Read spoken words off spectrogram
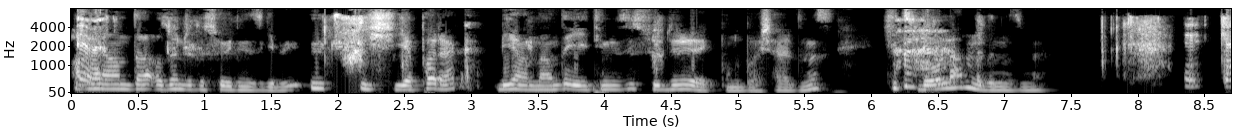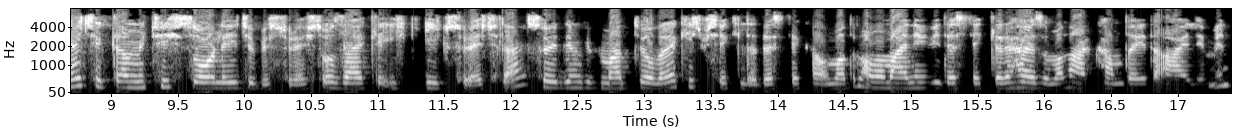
Aynı evet. anda az önce de söylediğiniz gibi 3 iş yaparak bir yandan da eğitiminizi sürdürerek bunu başardınız. Hiç zorlanmadınız mı? E, gerçekten müthiş zorlayıcı bir süreçti. Özellikle ilk, ilk süreçler. Söylediğim gibi maddi olarak hiçbir şekilde destek almadım ama manevi destekleri her zaman arkamdaydı ailemin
